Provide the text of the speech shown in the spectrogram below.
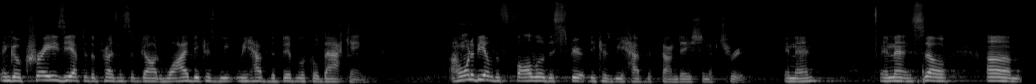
and go crazy after the presence of God. Why? Because we, we have the biblical backing. I want to be able to follow the Spirit because we have the foundation of truth. Amen? Amen. So um,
